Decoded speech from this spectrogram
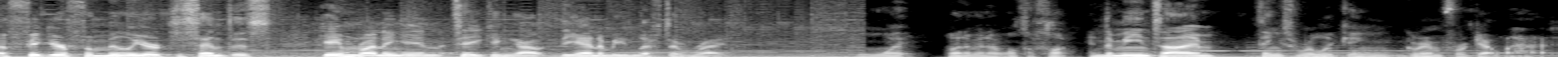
a figure familiar to Xentus came running in, taking out the enemy left and right. Wait, wait a minute, what the fuck? In the meantime, things were looking grim for Galahad.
